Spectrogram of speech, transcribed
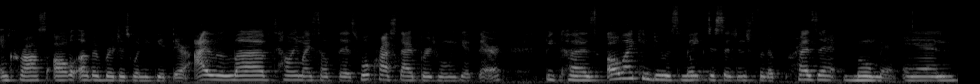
and cross all other bridges when you get there. I love telling myself this. We'll cross that bridge when we get there because all I can do is make decisions for the present moment. And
